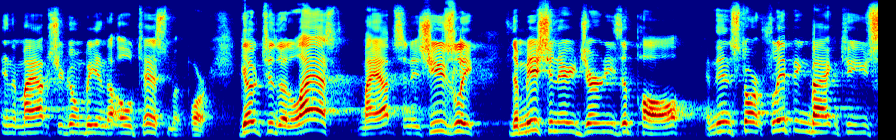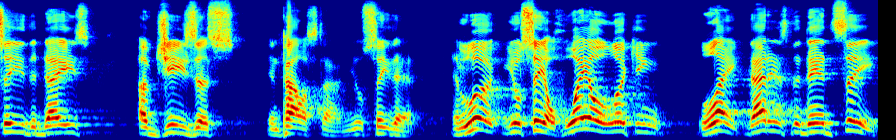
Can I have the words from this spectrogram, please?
in the maps, you're going to be in the Old Testament part. Go to the last maps, and it's usually the missionary journeys of Paul, and then start flipping back until you see the days of Jesus in Palestine. You'll see that. And look, you'll see a whale looking lake. That is the Dead Sea.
